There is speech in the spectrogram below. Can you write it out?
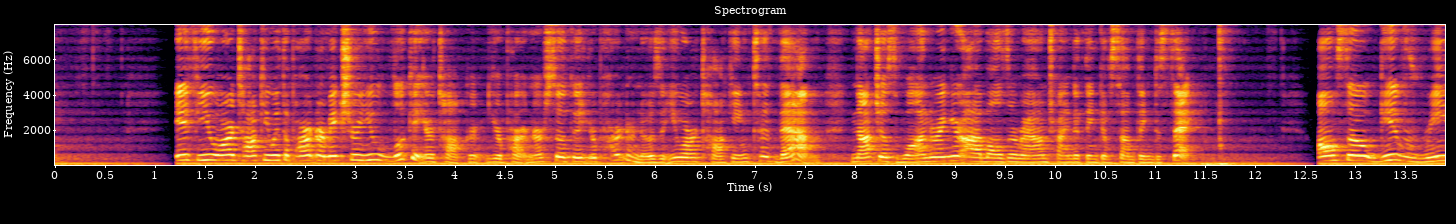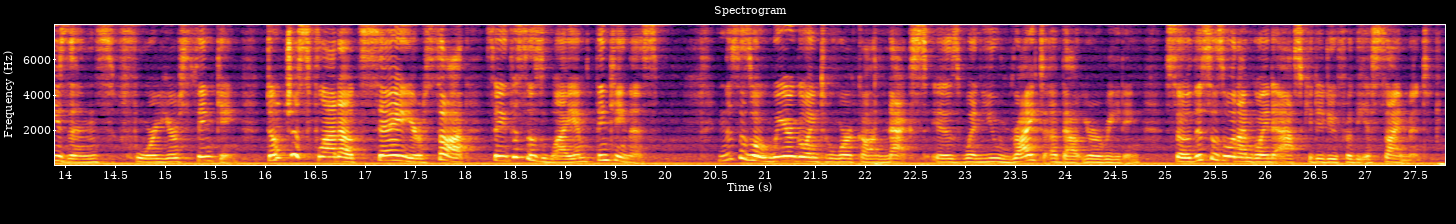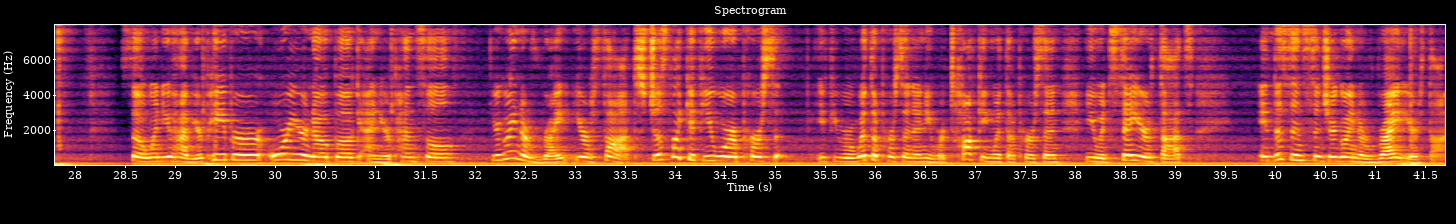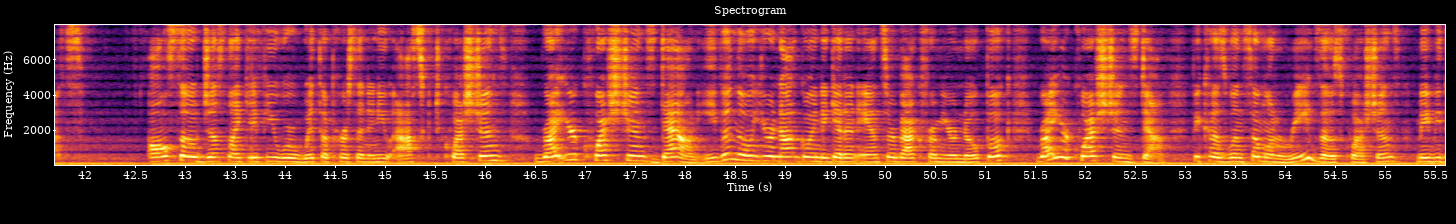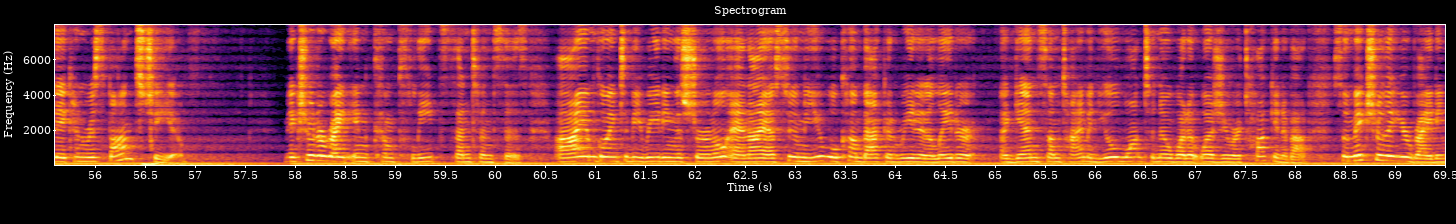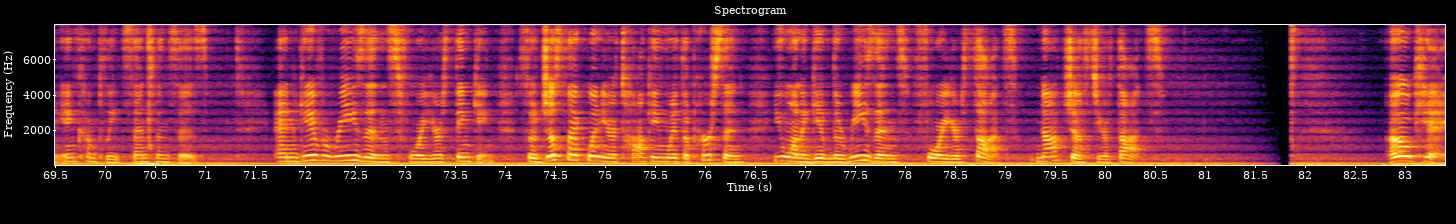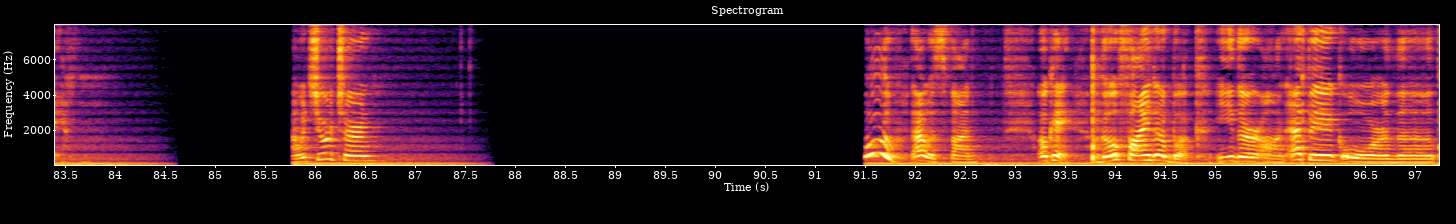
If you are talking with a partner, make sure you look at your talk, your partner so that your partner knows that you are talking to them, not just wandering your eyeballs around trying to think of something to say. Also, give reasons for your thinking. Don't just flat out say your thought, say this is why I'm thinking this. And this is what we're going to work on next is when you write about your reading. So this is what I'm going to ask you to do for the assignment. So when you have your paper or your notebook and your pencil, you're going to write your thoughts just like if you were a person if you were with a person and you were talking with a person, you would say your thoughts. In this instance, you're going to write your thoughts. Also, just like if you were with a person and you asked questions, write your questions down. Even though you're not going to get an answer back from your notebook, write your questions down because when someone reads those questions, maybe they can respond to you. Make sure to write in complete sentences. I am going to be reading this journal and I assume you will come back and read it later again sometime and you'll want to know what it was you were talking about. So make sure that you're writing in complete sentences and give reasons for your thinking. So just like when you're talking with a person, you want to give the reasons for your thoughts, not just your thoughts. Okay. Now it's your turn. Woo, that was fun. Okay, go find a book, either on Epic or the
